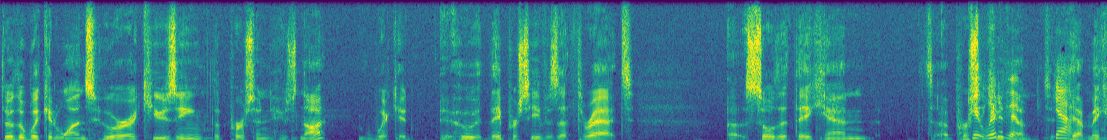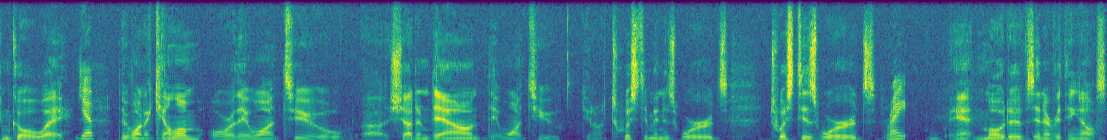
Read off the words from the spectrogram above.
They're the wicked ones who are accusing the person who's not wicked, who they perceive as a threat, uh, so that they can uh, persecute rid of them. him. To- Yeah. yeah, make him go away. Yep. They want to kill him, or they want to uh, shut him down. They want to, you know, twist him in his words, twist his words, Right. and motives, and everything else.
